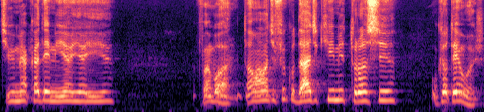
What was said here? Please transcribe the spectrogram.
tive minha academia e aí foi embora. Então é uma dificuldade que me trouxe o que eu tenho hoje.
